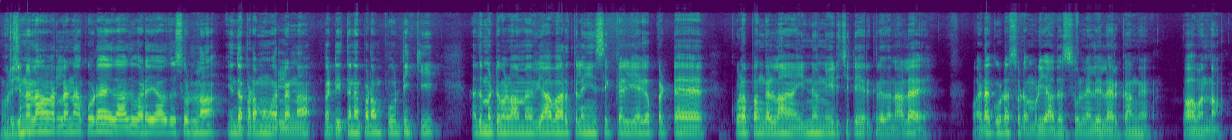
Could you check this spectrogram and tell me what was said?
ஒரிஜினலாக வரலன்னா கூட ஏதாவது வடையாவது சொல்லலாம் எந்த படமும் வரலன்னா. பட் இத்தனை படம் போட்டிக்கு அது மட்டும் இல்லாமல் வியாபாரத்துலேயும் சிக்கல் ஏகப்பட்ட குழப்பங்கள்லாம் இன்னும் நீடிச்சிட்டே இருக்கிறதுனால வடை கூட சுட முடியாத சூழ்நிலையில் இருக்காங்க. பாவம்தான்.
